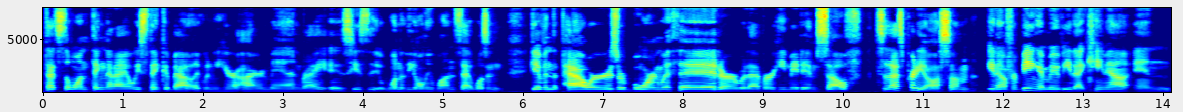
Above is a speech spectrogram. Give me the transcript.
That's the one thing that I always think about, like when you hear Iron Man, right? Is he's the, one of the only ones that wasn't given the powers or born with it or whatever. He made it himself. So that's pretty awesome. You know, for being a movie that came out in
